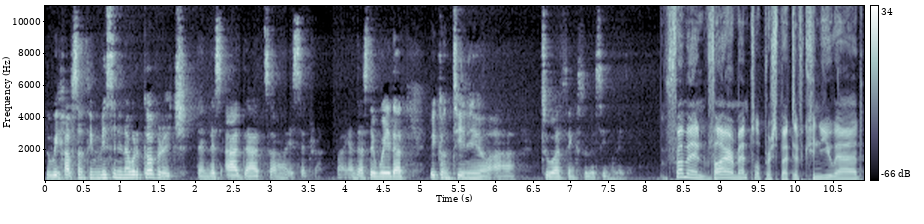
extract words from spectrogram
do we have something missing in our coverage? Then let's add that, uh, etc right? And that's the way that we continue uh, to add things to the simulator. From an environmental perspective, can you add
